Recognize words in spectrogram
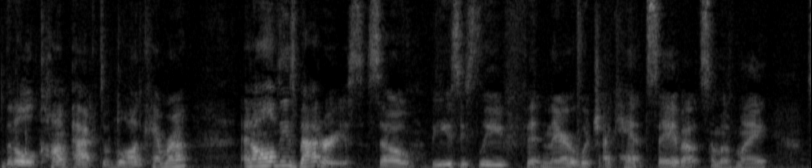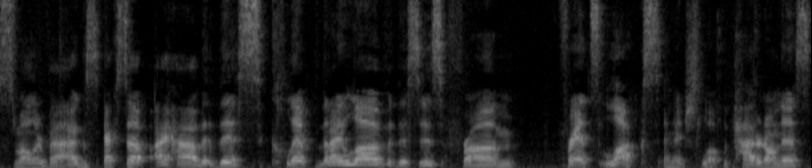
little compact vlog camera and all of these batteries. So these easily fit in there, which I can't say about some of my smaller bags. Next up, I have this clip that I love. This is from France Luxe, and I just love the pattern on this.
